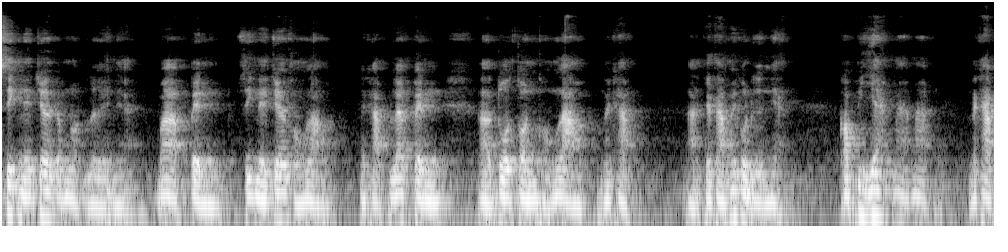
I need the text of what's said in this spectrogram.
ซิกเนเจอร์กำหนดเลยเนี่ยว่าเป็นซิกเนเจอร์ของเรา นะครับและเป็นตัวตนของเรานะครับจะทำให้คนอื่นเนี่ยก็ปี้ยากมากมากนะครับ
